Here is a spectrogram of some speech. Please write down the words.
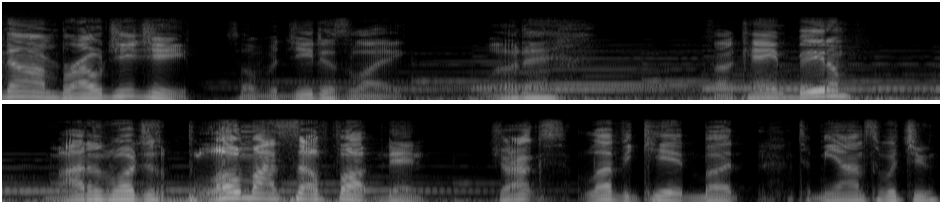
done, bro. GG. So Vegeta's like, well then, if I can't beat him, might as well just blow myself up then. Trunks, love you, kid, but to be honest with you,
